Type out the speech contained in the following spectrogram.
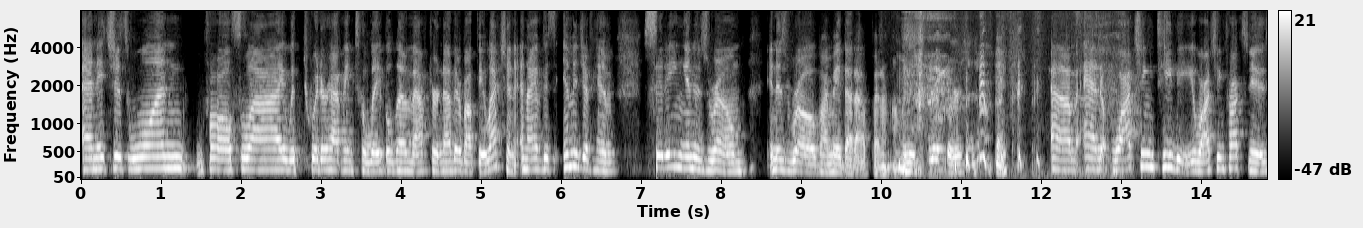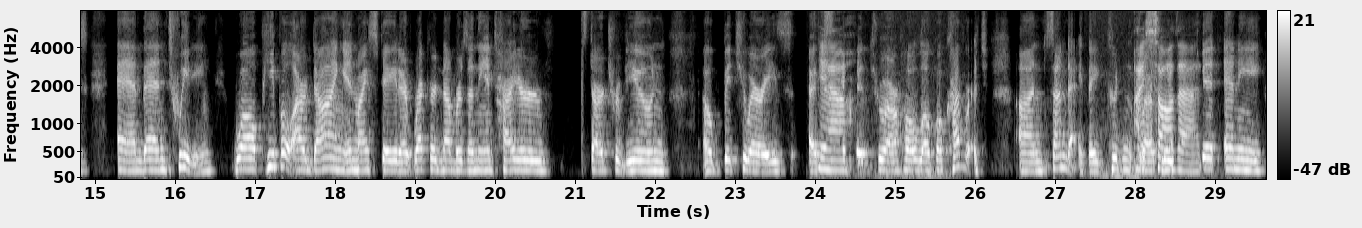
and it's just one false lie with Twitter having to label them after another about the election. And I have this image of him sitting in his room in his robe. I made that up. I don't know. In his slippers. Um, and watching TV, watching Fox News, and then tweeting, well, people are dying in my state at record numbers, and the entire Star Tribune obituaries extended through our whole local coverage on Sunday. They couldn't I saw that. get any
